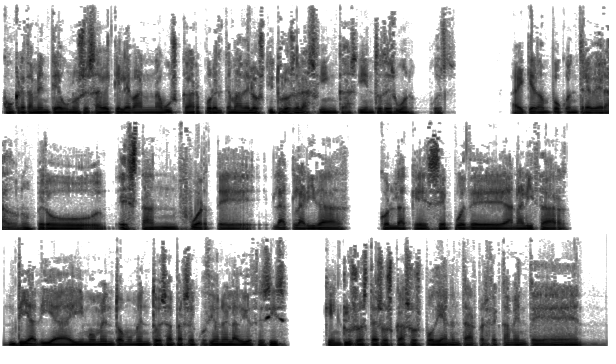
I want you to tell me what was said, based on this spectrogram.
concretamente a uno se sabe que le van a buscar por el tema de los títulos de las fincas y entonces, bueno, pues ahí queda un poco entreverado, ¿no? Pero es tan fuerte la claridad con la que se puede analizar día a día y momento a momento esa persecución en la diócesis que incluso hasta esos casos podían entrar perfectamente en,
